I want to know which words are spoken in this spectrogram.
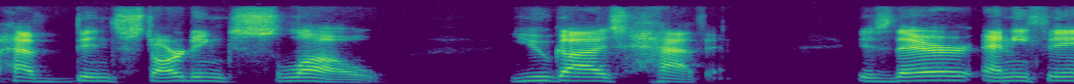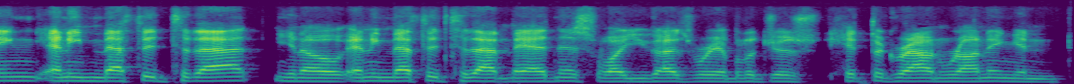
have been starting slow. You guys haven't is there anything any method to that you know any method to that madness while you guys were able to just hit the ground running and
